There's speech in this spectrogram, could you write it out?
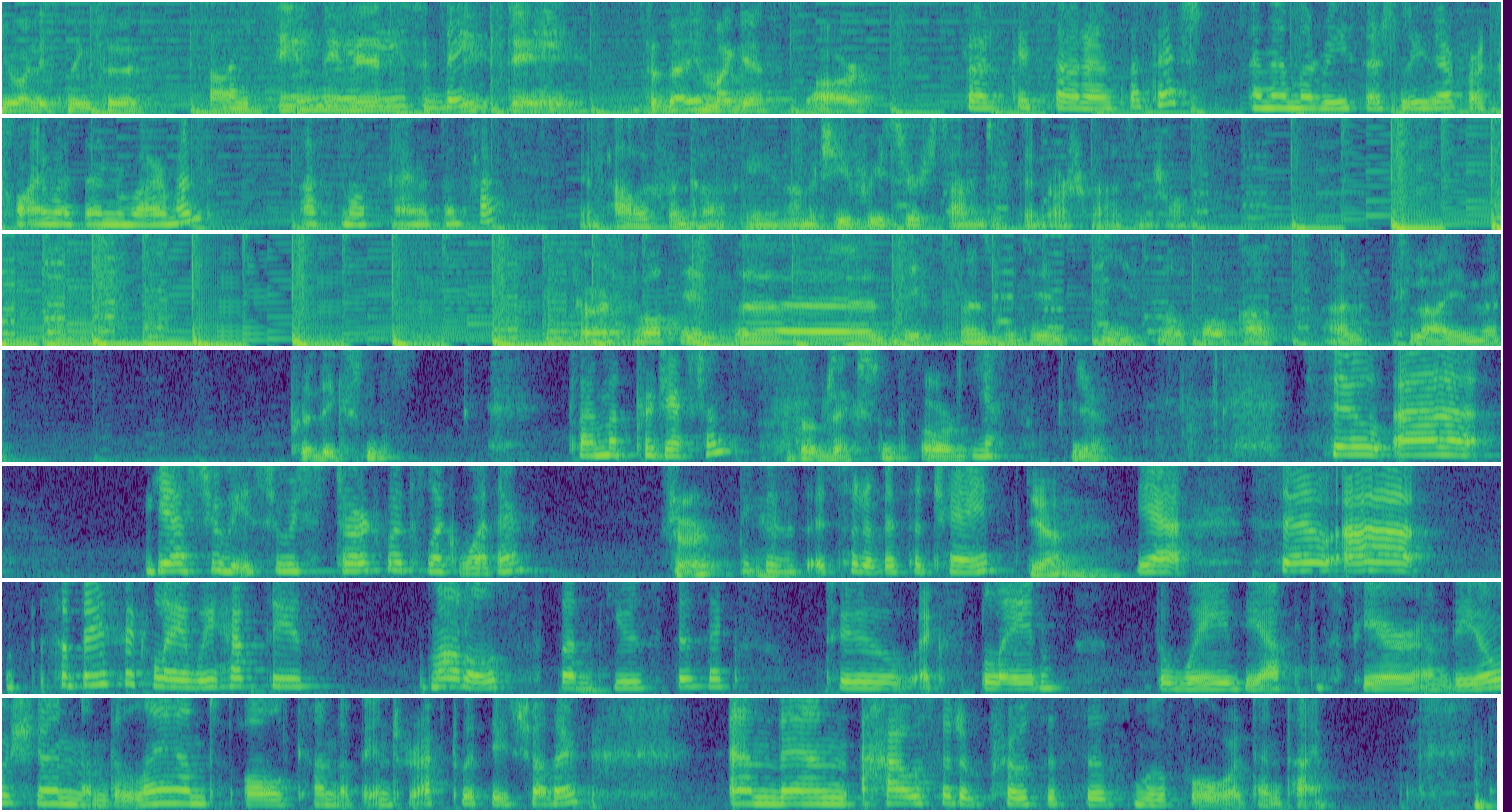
You are listening to Sannsynligvis viktig. Today my guests are Berti Størensæter, and I'm a research leader for climate and environment at Norsk Regnesentral. And Alex Lenkoski, and I'm a chief research scientist at Norsk Regnesentral. First, what is the difference between seasonal forecast and climate predictions? Climate projections? Projections or Yes. yeah. So, uh, yeah, should we, should we start with like weather? Sure. Because it's sort of, it's a chain. Yeah. Yeah. So, uh, so basically, we have these models that use physics to explain the way the atmosphere and the ocean and the land all kind of interact with each other, and then how sort of processes move forward in time.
